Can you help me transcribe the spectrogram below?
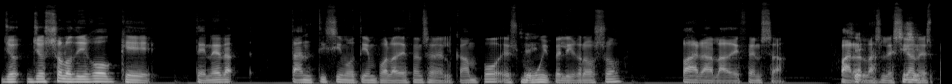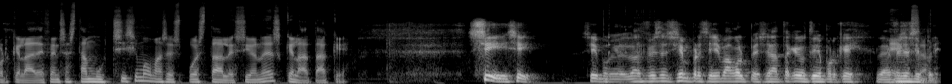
yo, yo solo digo que tener tantísimo tiempo a la defensa en el campo es muy peligroso para la defensa, para las lesiones, porque la defensa está muchísimo más expuesta a lesiones que el ataque. Sí, sí. Sí, porque la defensa siempre se lleva golpes, el ataque no tiene por qué. La defensa siempre.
